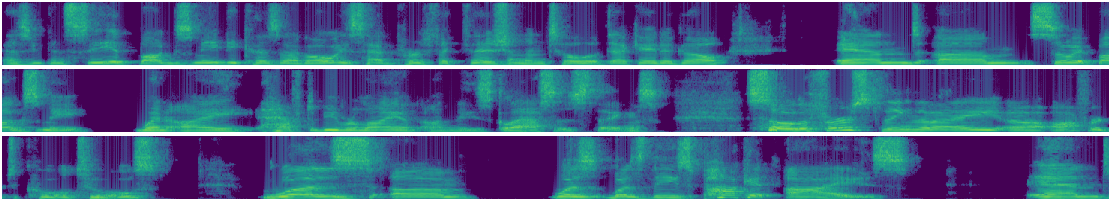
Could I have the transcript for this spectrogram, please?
As you can see, it bugs me because I've always had perfect vision until a decade ago, and um, so it bugs me when I have to be reliant on these glasses things. So the first thing that I uh, offered to Cool Tools was um, was was these pocket eyes, and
